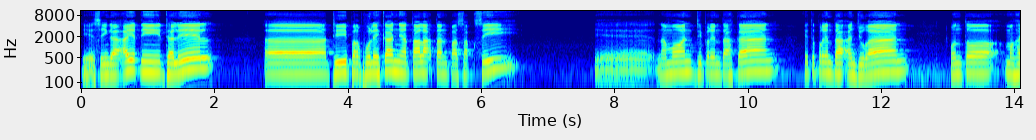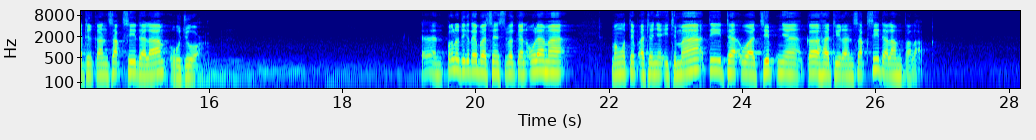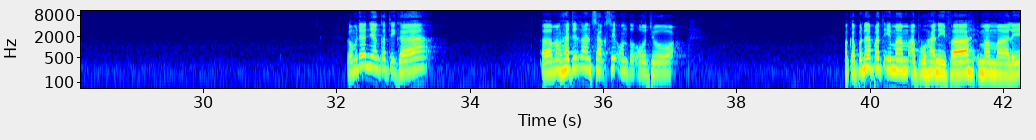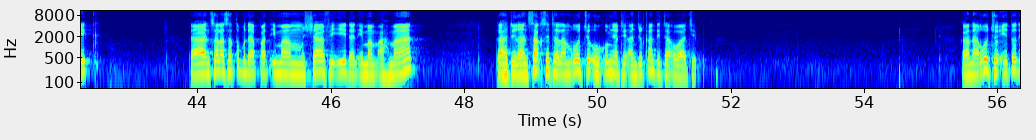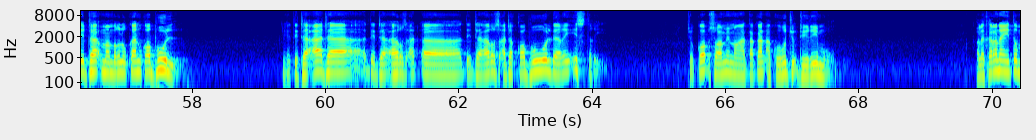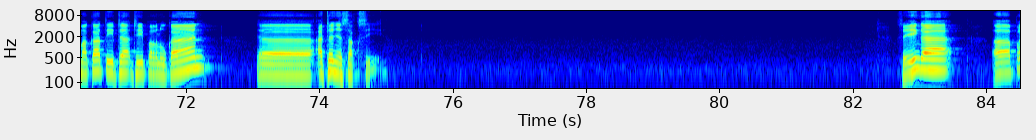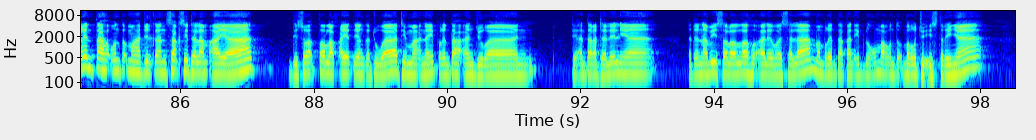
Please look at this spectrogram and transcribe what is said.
Ya, sehingga ayat ini dalil uh, diperbolehkannya talak tanpa saksi Namun diperintahkan itu perintah anjuran untuk menghadirkan saksi dalam rujuk. Dan perlu diketahui bahasa sebagian ulama mengutip adanya ijma tidak wajibnya kehadiran saksi dalam talak. Kemudian yang ketiga eh, menghadirkan saksi untuk rujuk. Maka pendapat Imam Abu Hanifah, Imam Malik, dan salah satu pendapat Imam Syafi'i dan Imam Ahmad, kehadiran saksi dalam rujuk hukumnya dianjurkan tidak wajib. Karena rujuk itu tidak memerlukan kabul. Ya, tidak ada tidak harus uh, tidak harus ada kabul dari istri. Cukup suami mengatakan aku rujuk dirimu. Oleh karena itu maka tidak diperlukan eh, adanya saksi. Sehingga eh, perintah untuk menghadirkan saksi dalam ayat di surat tolak ayat yang kedua dimaknai perintah anjuran. Di antara dalilnya ada Nabi Shallallahu Alaihi Wasallam memerintahkan Ibnu Umar untuk merujuk istrinya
